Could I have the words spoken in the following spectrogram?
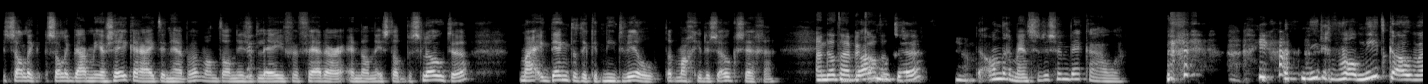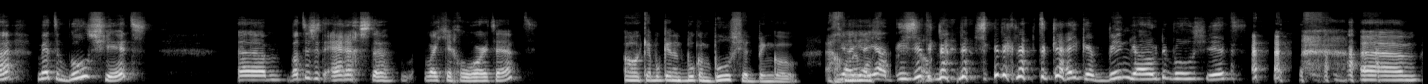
Zal ik, zal ik daar meer zekerheid in hebben? Want dan is het leven verder en dan is dat besloten. Maar ik denk dat ik het niet wil. Dat mag je dus ook zeggen. En dat heb dan ik altijd. moeten ja. de andere mensen dus hun bek houden. ja. In ieder geval niet komen met de bullshit. Um, wat is het ergste wat je gehoord hebt? Oh, ik heb ook in het boek een bullshit bingo. Echt ja, ja, ja, die zit ik naar, daar zit ik naar te kijken. Bingo, de bullshit. um,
